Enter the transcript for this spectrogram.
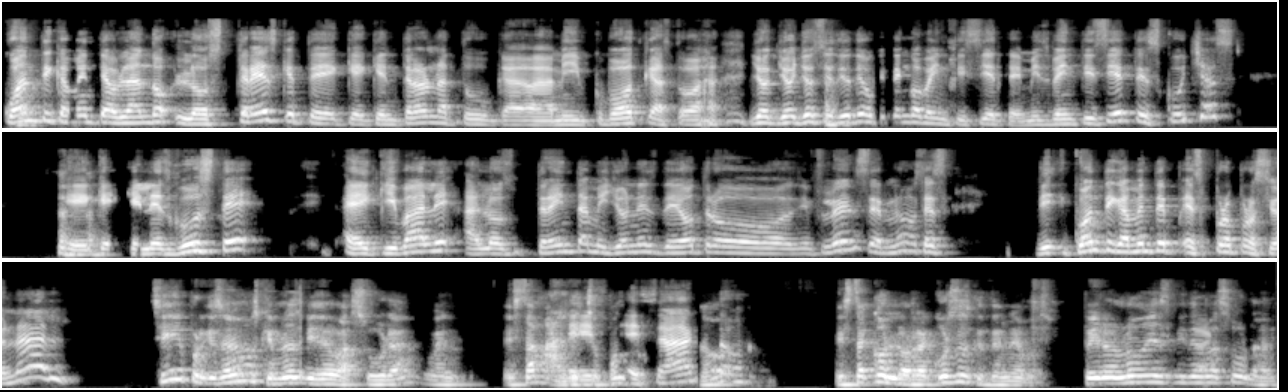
cuánticamente hablando, los tres que, te, que, que entraron a, tu, a mi podcast, o a- yo, yo, yo, yo digo que tengo 27, mis 27 escuchas, eh, que, que les guste, equivale a los 30 millones de otros influencers, ¿no? O sea, es, cuánticamente es proporcional. Sí, porque sabemos que no es video basura. Bueno, está mal hecho, Es- punto, exacto. ¿no? Está con los recursos que tenemos, pero no es video basura.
